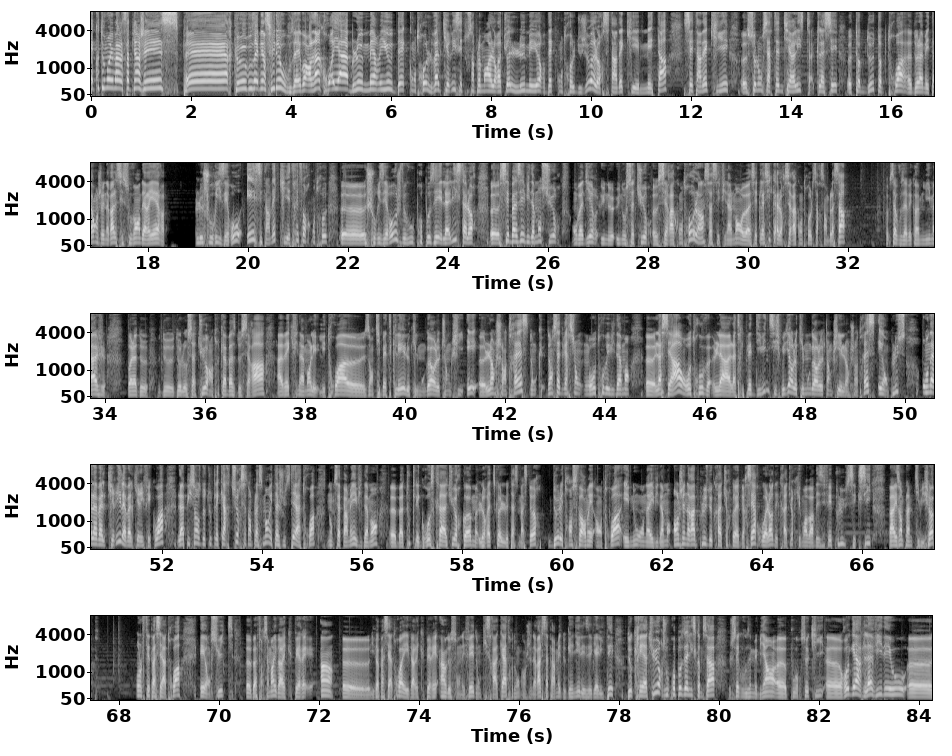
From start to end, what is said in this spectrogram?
Eh, écoute tout le monde, mal Sapien, j'espère que vous avez bien cette vidéo. Vous allez voir l'incroyable, le merveilleux deck contrôle Valkyrie. C'est tout simplement à l'heure actuelle le meilleur deck contrôle du jeu. Alors c'est un deck qui est méta, c'est un deck qui est, euh, selon certaines tier listes, classé euh, top 2, top 3 euh, de la méta. En général, c'est souvent derrière le Shuri 0 et c'est un deck qui est très fort contre euh, Shuri 0 je vais vous proposer la liste. Alors euh, c'est basé évidemment sur on va dire une, une ossature euh, Serra Control hein. ça c'est finalement euh, assez classique. Alors Serra Control ça ressemble à ça. Comme ça, vous avez quand même l'image voilà, de, l'ossature, un truc à base de Serra, avec finalement les, trois euh, anti-bêtes clés, le Killmonger, le Chang-Chi et euh, l'Enchantress. Donc dans cette version, on retrouve évidemment euh, la Serra, on retrouve la, la, triplette divine, si je peux dire, le Killmonger, le Chang-Chi et l'Enchantress. Et en plus, on a la Valkyrie. La Valkyrie fait quoi? La puissance de toutes les cartes sur cet emplacement est ajustée à 3. Donc ça permet évidemment bah, toutes les grosses créatures comme le Red Skull, le Taskmaster, de les transformer en 3. Et nous, on a évidemment en général plus de créatures que l'adversaire ou alors des créatures qui vont avoir des effets plus sexy. Par exemple un petit bishop, on le fait passer à 3 et ensuite euh, bah forcément il va récupérer un, euh, il va passer à 3 et il va récupérer un de son effet donc il sera à 4 donc en général ça permet de gagner les égalités de créatures. Je vous propose la liste comme ça, je sais que vous aimez bien euh, pour ceux qui regardent la vidéo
